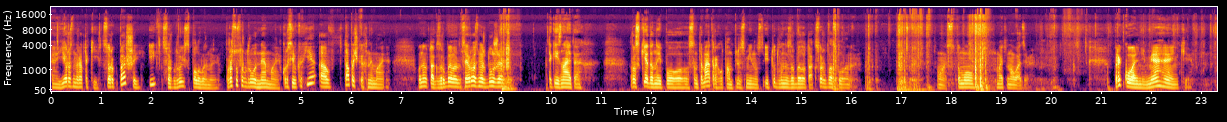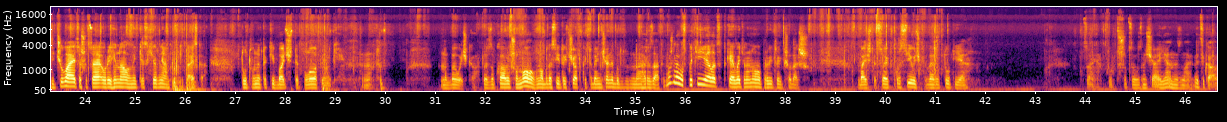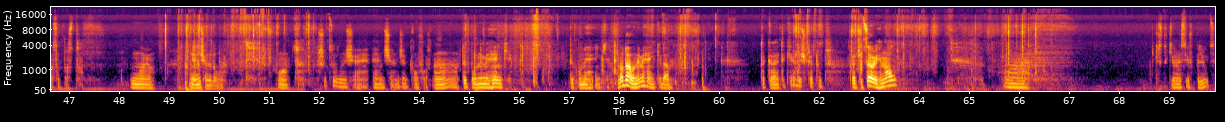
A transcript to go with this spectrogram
е, є розміри такі: 41 і 42,5. Просто 42 немає. В кросівках є, а в тапочках немає. Вони отак зробили. Цей розмір дуже такий, знаєте, розкиданий по сантиметрах, отам плюс-мінус. І тут вони зробили так: 42,5. Ось, тому майте на увазі. Прикольні, м'ягенькі. Відчувається, що це оригінал, не якась херня китайська. Тут вони такі, бачите, плотненькі. От. Набивочка. Тобто запхав, якщо ногу, воно буде світити чітко і тебе нічого не буде тут нагризати. Можливо, спотіє, але це таке витягну ногу, провітрю, якщо далі. Бачите, це як в кросівочках, навіть тут є. Це, тут що це означає, я не знаю. Не цікавився просто. Думаю. Ні, нічого не думаю. От. Що це означає? Enchanted Comfort. А, типу вони м'ягенькі. Типу м'ягенькі. Ну так, да, вони м'ягенькі, так. Да. Така етикеточка тут. Коротше, це оригінал. Якісь такі вони всі в пилюці.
